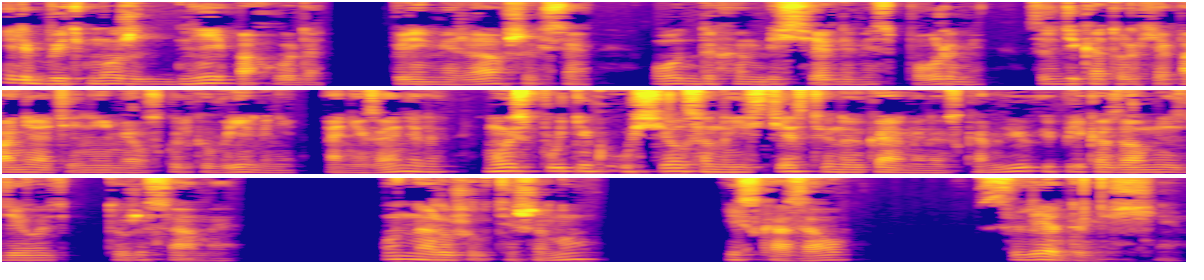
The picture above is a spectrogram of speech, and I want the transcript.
или, быть может, дней похода, перемежавшихся отдыхом, беседами, спорами, среди которых я понятия не имел, сколько времени они заняли, мой спутник уселся на естественную каменную скамью и приказал мне сделать то же самое. Он нарушил тишину и сказал следующее.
